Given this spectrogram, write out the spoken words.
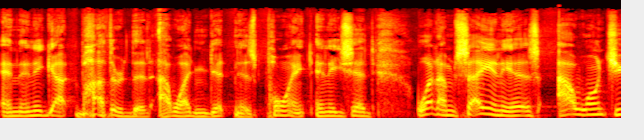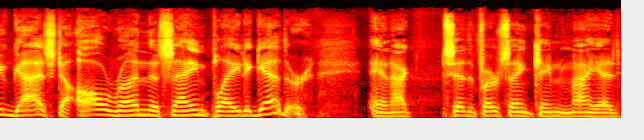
And then he got bothered that i wasn't getting his point. And he said what i'm saying is i want you guys to all run the same play together. And i said the first thing that came to my head.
